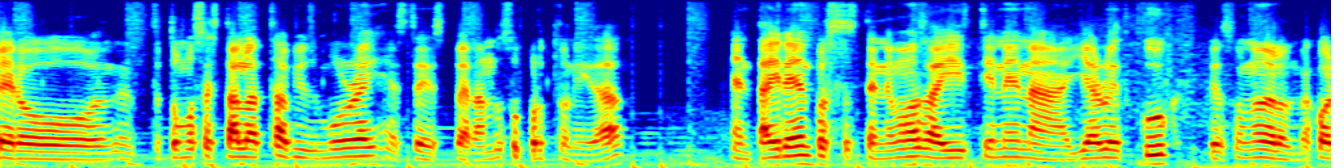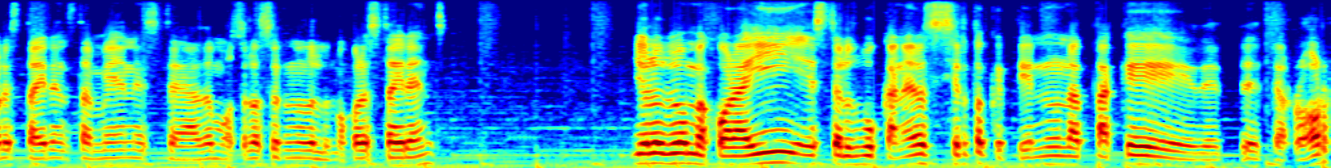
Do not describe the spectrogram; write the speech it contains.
pero este, tomos está la Tavius Murray este, esperando su oportunidad. En Tyrant, pues tenemos ahí, tienen a Jared Cook, que es uno de los mejores Tyrants también, este, ha demostrado ser uno de los mejores Tyrants. Yo los veo mejor ahí, este, los Bucaneros es cierto que tienen un ataque de, de terror,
